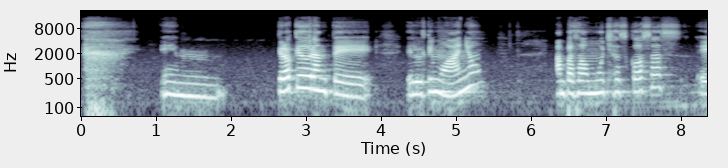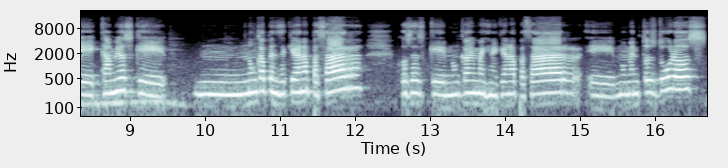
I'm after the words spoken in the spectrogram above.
Em, creo que durante el último año han pasado muchas cosas, eh, cambios que mm, nunca pensé que iban a pasar, cosas que nunca me imaginé que iban a pasar, eh, momentos duros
